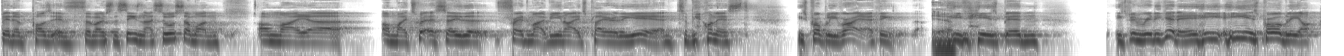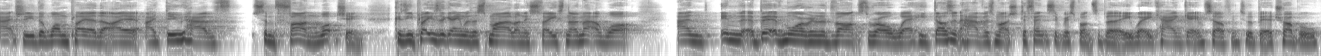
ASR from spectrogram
been a positive for most of the season. I saw someone on my uh, on my Twitter say that Fred might be United's player of the year. And to be honest, he's probably right. I think yeah. he, he has been he's been really good. He he is probably actually the one player that I I do have some fun watching because he plays the game with a smile on his face no matter what. And in a bit of more of an advanced role where he doesn't have as much defensive responsibility, where he can get himself into a bit of trouble,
